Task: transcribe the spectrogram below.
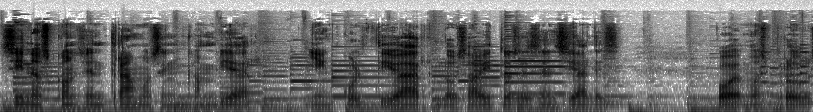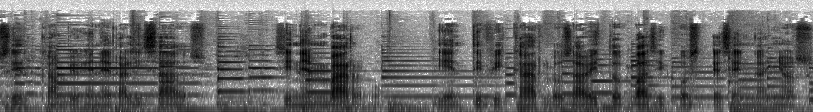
Si nos concentramos en cambiar y en cultivar los hábitos esenciales, podemos producir cambios generalizados. Sin embargo, identificar los hábitos básicos es engañoso.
